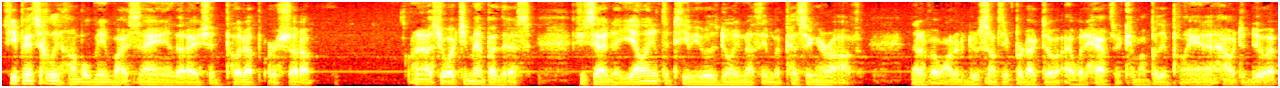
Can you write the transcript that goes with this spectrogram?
She basically humbled me by saying that I should put up or shut up. I'm not sure what she meant by this. She said that yelling at the TV was doing nothing but pissing her off. That if I wanted to do something productive, I would have to come up with a plan and how to do it.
